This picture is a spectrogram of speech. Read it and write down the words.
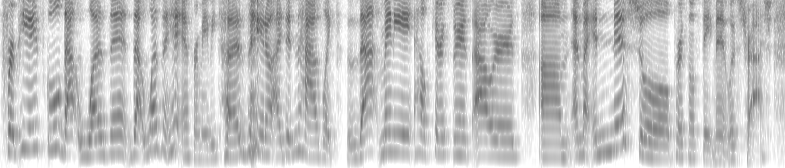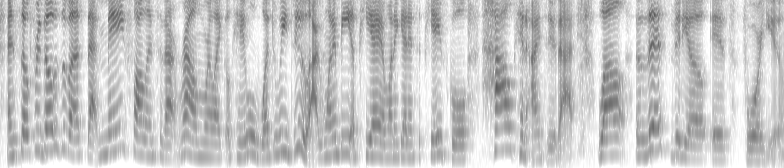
for PA school, that wasn't that wasn't hitting for me because you know I didn't have like that many healthcare experience hours, um, and my initial personal statement was trash. And so for those of us that may fall into that realm, we're like, okay, well, what do we do? I want to be a PA. I want to get into PA school. How can I do that? Well, this video is for you.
